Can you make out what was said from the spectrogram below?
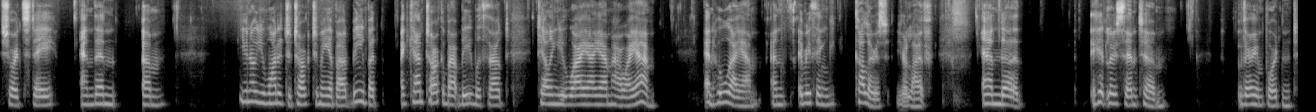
short stay. And then, um, you know, you wanted to talk to me about me, but I can't talk about me without telling you why I am how I am and who I am. And everything colors your life. And uh, Hitler sent um, very important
